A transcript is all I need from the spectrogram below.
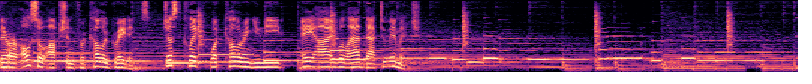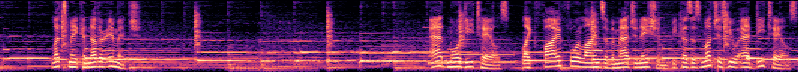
There are also option for color gradings, just click what coloring you need, AI will add that to image. Let's make another image. Add more details, like 5-4 lines of imagination because as much as you add details,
